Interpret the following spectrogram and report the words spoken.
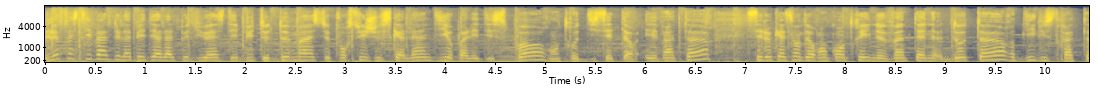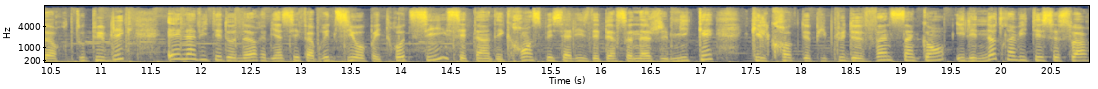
Le festival de la BD à l'Alpe d'Huez débute demain et se poursuit jusqu'à lundi au Palais des Sports entre 17h et 20h. C'est l'occasion de rencontrer une vingtaine d'auteurs, d'illustrateurs tout public. Et l'invité d'honneur, eh bien, c'est Fabrizio Petrozzi. C'est un des grands spécialistes des personnages Mickey qu'il croque depuis plus de 25 ans. Il est notre invité ce soir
